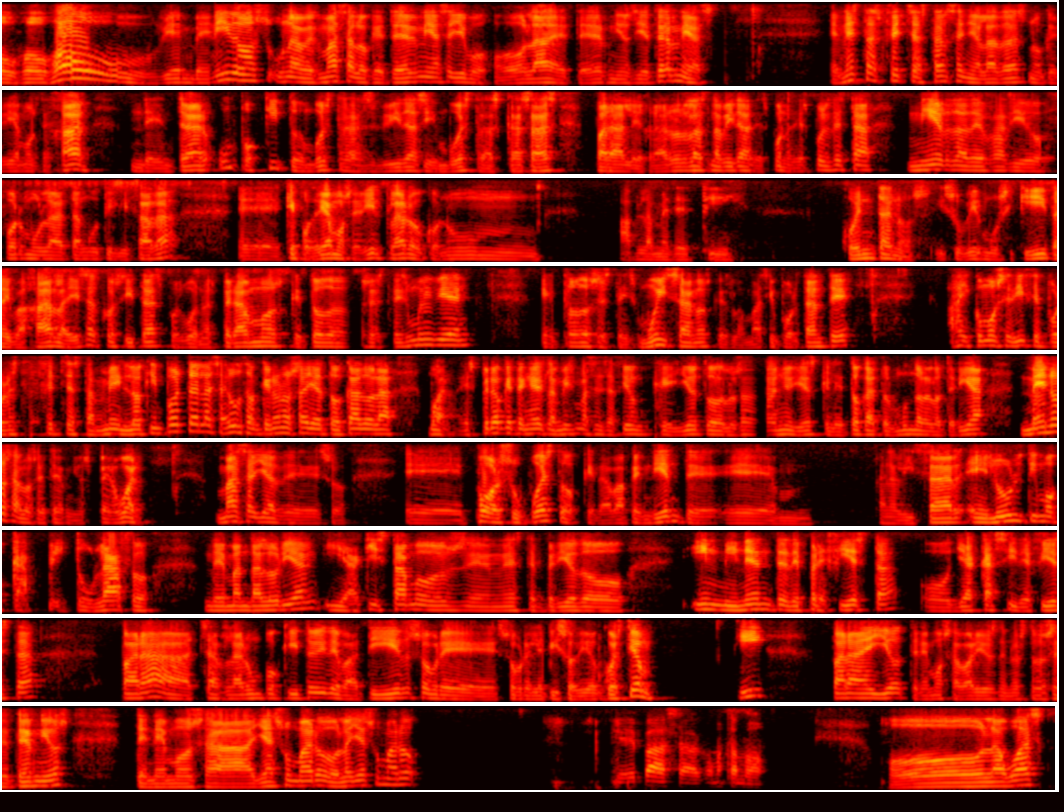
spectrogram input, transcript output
¡Ho, ho, ho! Bienvenidos una vez más a lo que Eternia se llevó. Hola, Eternios y Eternias. En estas fechas tan señaladas no queríamos dejar de entrar un poquito en vuestras vidas y en vuestras casas para alegraros las navidades. Bueno, después de esta mierda de radio fórmula tan utilizada, eh, que podríamos seguir, claro, con un... Háblame de ti. Cuéntanos y subir musiquita y bajarla y esas cositas, pues bueno, esperamos que todos estéis muy bien que todos estéis muy sanos, que es lo más importante. Ay, ¿cómo se dice por estas fechas también? Lo que importa es la salud, aunque no nos haya tocado la... Bueno, espero que tengáis la misma sensación que yo todos los años y es que le toca a todo el mundo la lotería, menos a los eternios. Pero bueno, más allá de eso, eh, por supuesto, quedaba pendiente eh, analizar el último capitulazo de Mandalorian y aquí estamos en este periodo inminente de prefiesta o ya casi de fiesta para charlar un poquito y debatir sobre, sobre el episodio en cuestión. Y para ello tenemos a varios de nuestros eternios. Tenemos a Yasumaro. Hola Yasumaro. ¿Qué pasa? ¿Cómo estamos? Hola Wask.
